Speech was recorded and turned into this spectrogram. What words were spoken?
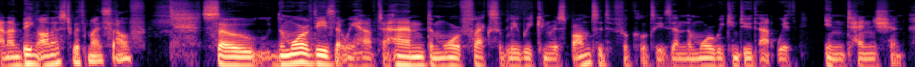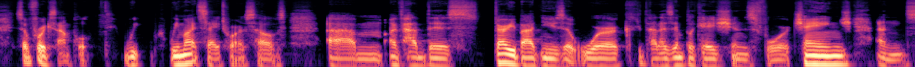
And I'm being honest with myself. So, the more of these that we have to hand, the more flexibly we can respond to difficulties, and the more we can do that with intention. So, for example, we, we might say to ourselves, um, I've had this very bad news at work that has implications for change and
